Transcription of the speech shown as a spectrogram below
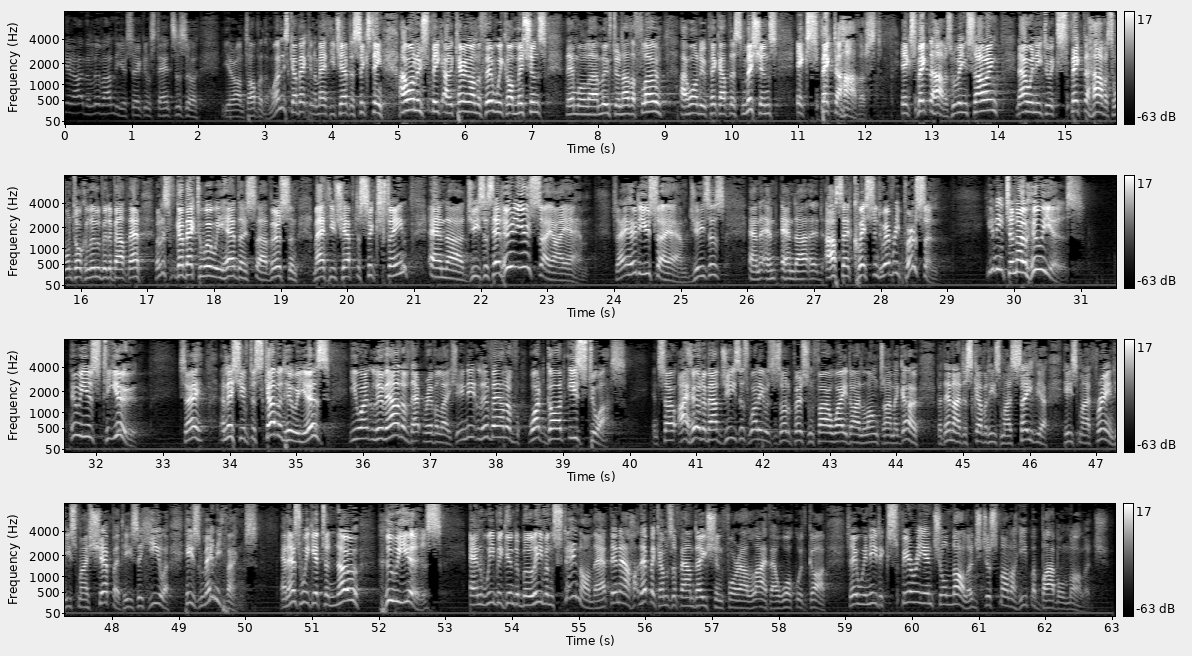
you know, to live under your circumstances or you're on top of them. Well, let's go back into Matthew chapter 16. I want to speak, I'm carrying on the third week on missions, then we'll uh, move to another flow. I want to pick up this missions, expect a harvest. Expect a harvest. We've been sowing. Now we need to expect a harvest. I want to talk a little bit about that. But let's go back to where we had this uh, verse in Matthew chapter 16. And uh, Jesus said, Who do you say I am? Say, who do you say I am? Jesus. And, and, and uh, ask that question to every person. You need to know who he is, who he is to you. See, unless you've discovered who he is, you won't live out of that revelation. You need to live out of what God is to us. And so I heard about Jesus. Well, he was the sort of person far away, died a long time ago. But then I discovered he's my Savior. He's my friend. He's my shepherd. He's a healer. He's many things. And as we get to know who he is, and we begin to believe and stand on that, then our, that becomes a foundation for our life, our walk with God. See, we need experiential knowledge, just not a heap of Bible knowledge.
